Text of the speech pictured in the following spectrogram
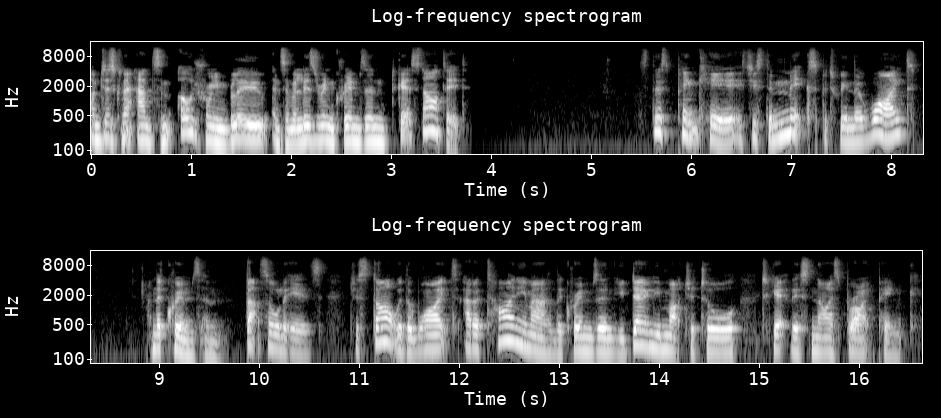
I'm just going to add some ultramarine blue and some alizarin crimson to get started. So this pink here is just a mix between the white and the crimson. That's all it is. Just start with the white, add a tiny amount of the crimson, you don't need much at all to get this nice bright pink.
